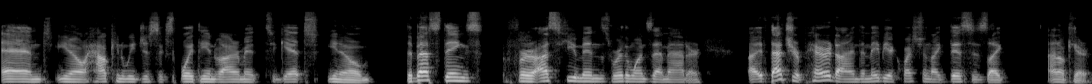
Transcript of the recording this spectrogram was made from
and you know how can we just exploit the environment to get you know the best things for us humans we're the ones that matter. Uh, if that's your paradigm then maybe a question like this is like i don't care.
